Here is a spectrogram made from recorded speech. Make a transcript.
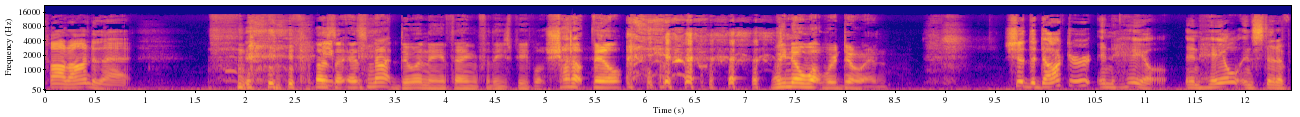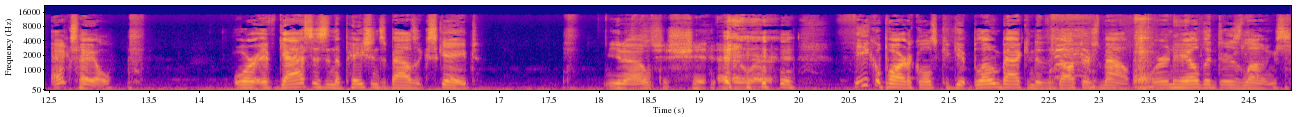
caught on to that? Listen, it's not doing anything for these people. Shut up, Phil. we know what we're doing. Should the doctor inhale inhale instead of exhale, or if gases in the patient's bowels escaped, you know, It's just shit everywhere. fecal particles could get blown back into the doctor's mouth or inhaled into his lungs.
